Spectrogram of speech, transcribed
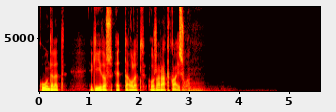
kuuntelet ja kiitos, että olet osa ratkaisua.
